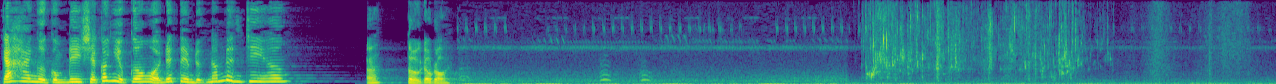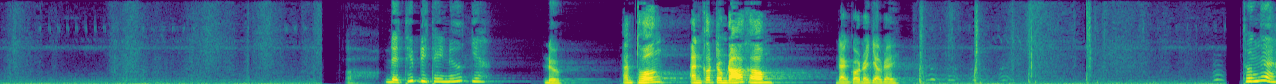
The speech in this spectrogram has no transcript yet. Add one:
Cả hai người cùng đi sẽ có nhiều cơ hội để tìm được nấm linh chi hơn. À, tượng đâu rồi? Để thiếp đi thay nước nha. Được, Anh Thuấn, anh có trong đó không? đang gọi nó vào đây. Thuấn à,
